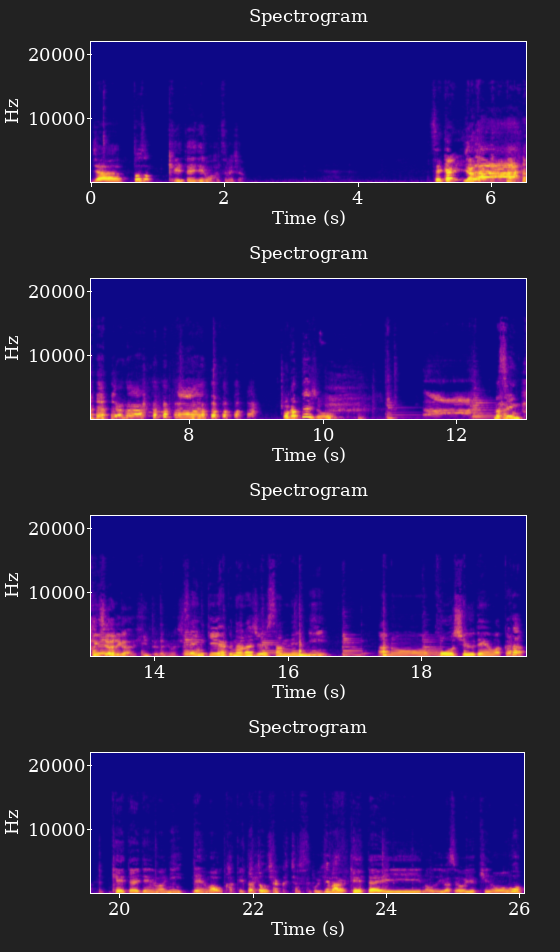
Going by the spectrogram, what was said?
じゃあどうぞ。携帯電話発明者。正解やった！ー。やだ分 かったでしょ？あまあー8 19割がヒントになりました。1973年にあのー公衆電話から携帯電話に電話をかけたと。めちゃくちゃすごい人でまあ携帯の言わせそういう機能を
